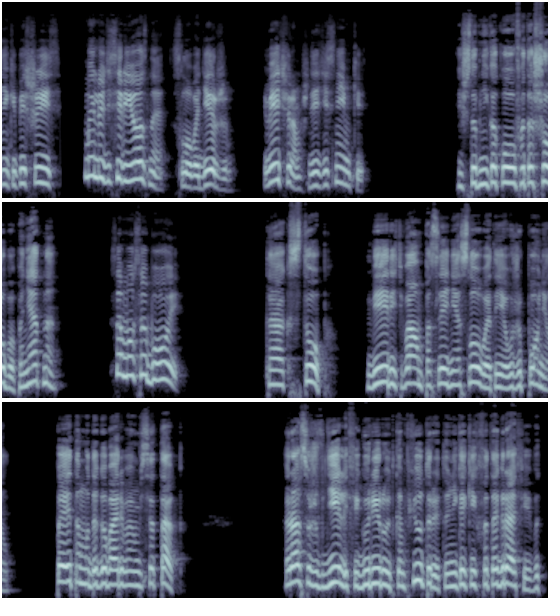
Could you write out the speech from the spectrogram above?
не кипишись. Мы люди серьезные, слово держим. Вечером ждите снимки. И чтоб никакого фотошопа, понятно? Само собой. Так, стоп. Верить вам последнее слово, это я уже понял. Поэтому договариваемся так. Раз уж в деле фигурируют компьютеры, то никаких фотографий. Вы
